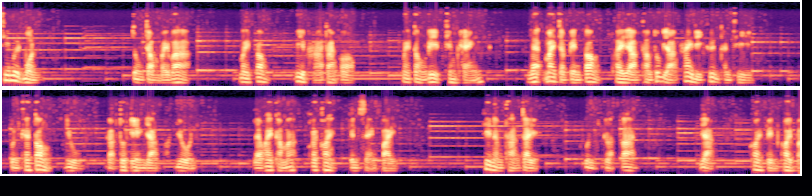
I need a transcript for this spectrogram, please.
ที่มืดมน จงจำไว้ว่า ไม่ต้องรีบหาทางออก ไม่ต้องรีบเข้มแข็ง และไม่จำเป็นต้องพยายามทำทุกอย่างให้ดีขึ้นทันที คุณแค่ต้องอยู่กับตัวเองอย่างอ่อนโยน แล้วให้ธรรมะค่อยๆ เป็นแสงไฟ ที่นำทางใจ คุณกลับบ้าน อย่างค่อยเป็นค่อยไป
